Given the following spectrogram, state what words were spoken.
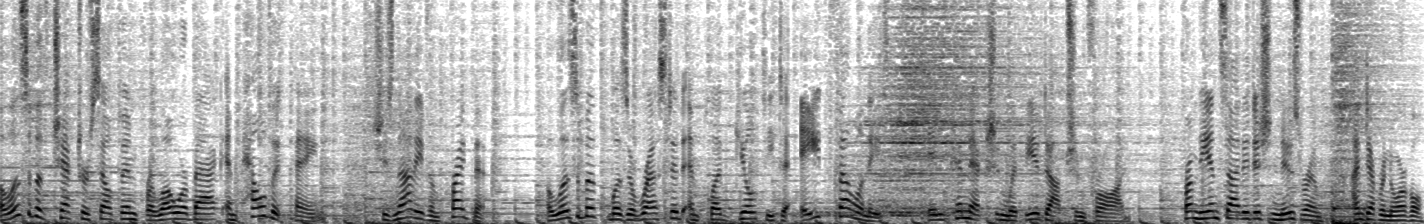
Elizabeth checked herself in for lower back and pelvic pain. She's not even pregnant. Elizabeth was arrested and pled guilty to eight felonies in connection with the adoption fraud. From the Inside Edition newsroom, I'm Deborah Norville.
